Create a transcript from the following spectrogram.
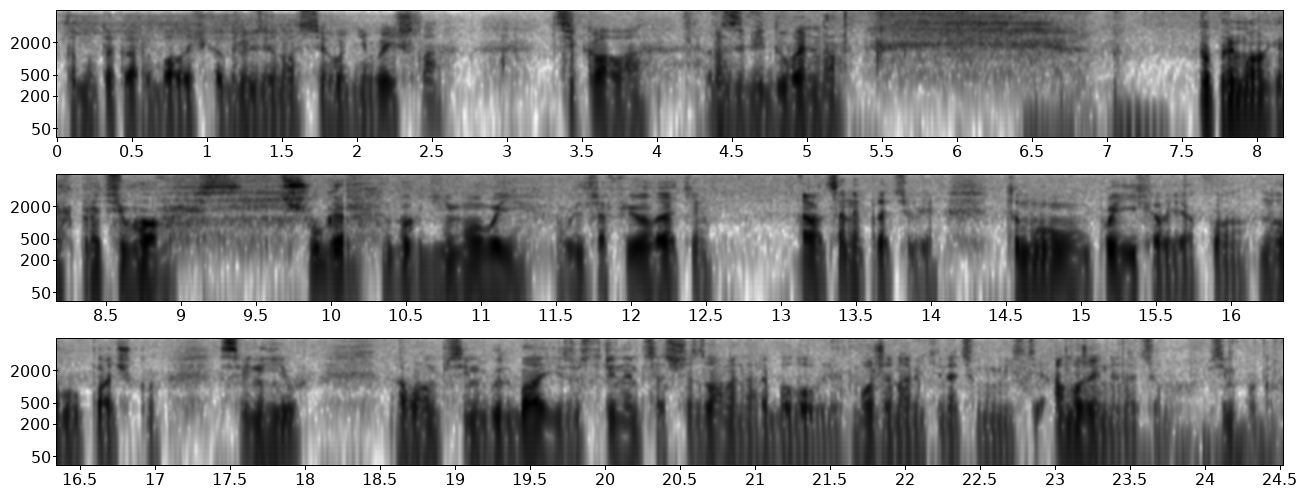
Тому така рибалочка, друзі, у нас сьогодні вийшла. Цікава, розвідувальна. По приманках працював шугар двохдюймовий в ультрафіолеті, а оце не працює. Тому поїхав я по нову пачку свінгів. А вам всім гудбай і зустрінемося ще з вами на риболовлі. Може навіть і на цьому місці, а може і не на цьому. Всім пока.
